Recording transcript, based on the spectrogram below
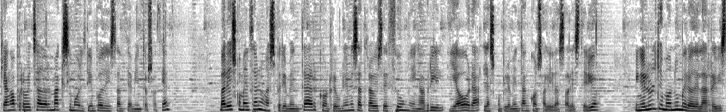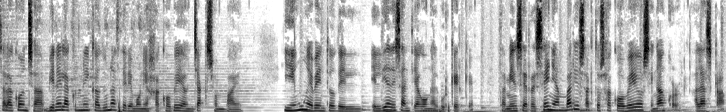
que han aprovechado al máximo el tiempo de distanciamiento social Varios comenzaron a experimentar con reuniones a través de Zoom en abril y ahora las complementan con salidas al exterior. En el último número de la revista La Concha viene la crónica de una ceremonia jacobea en Jacksonville y en un evento del el Día de Santiago en Albuquerque. También se reseñan varios actos jacobeos en Anchor, Alaska.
